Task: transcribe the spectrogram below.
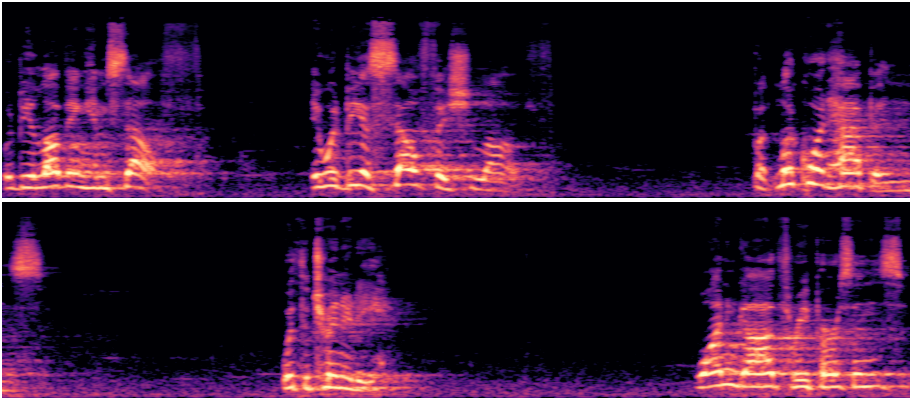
would be loving himself. It would be a selfish love. But look what happens with the Trinity one God, three persons.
